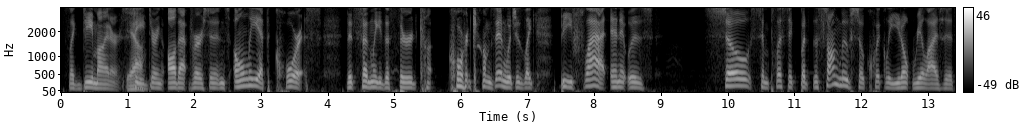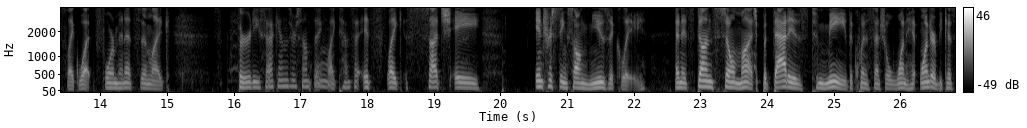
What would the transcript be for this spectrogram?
It's like D minor, Yeah. C during all that verse, and it's only at the chorus that suddenly the third co- chord comes in, which is like B flat, and it was so simplistic, but the song moves so quickly you don't realize that it's like what four minutes and like thirty seconds or something, like ten seconds. It's like such a interesting song musically, and it's done so much, but that is to me the quintessential one hit wonder because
